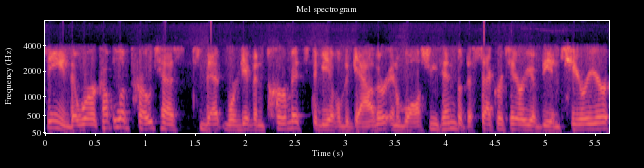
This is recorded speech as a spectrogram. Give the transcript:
seen. There were a couple of protests that were given permits to be able to gather in Washington, but the Secretary of the Interior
